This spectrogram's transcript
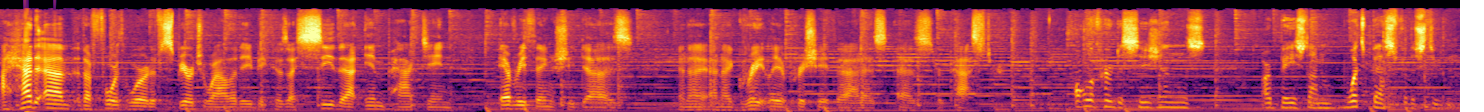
I had to add the fourth word of spirituality because I see that impacting everything she does, and I, and I greatly appreciate that as, as her pastor. All of her decisions are based on what's best for the student.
